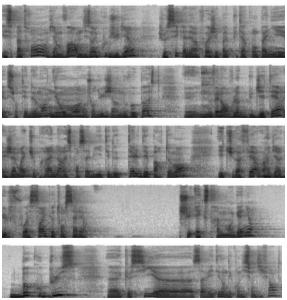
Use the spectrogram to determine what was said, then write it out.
et ce patron vient me voir en me disant écoute Julien, je sais que la dernière fois j'ai pas pu t'accompagner sur tes demandes, néanmoins aujourd'hui j'ai un nouveau poste, une nouvelle enveloppe budgétaire et j'aimerais que tu prennes la responsabilité de tel département et tu vas faire 1,5 ton salaire. Je suis extrêmement gagnant, beaucoup plus euh, que si euh, ça avait été dans des conditions différentes.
